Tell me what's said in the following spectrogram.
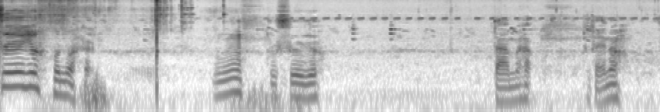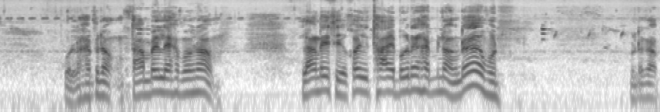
ซื่อๆอยู่เพิ่นว่าอืมซื้อๆอยู่ตามไหมครับใส่เนาะผลแล้วครับพี่น้องตามไปเลยครับพี่น้องหลังได้ถือข้ออยทายเบิ้งได้ครับพี่น้องเด้อผล ผลนะครับ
